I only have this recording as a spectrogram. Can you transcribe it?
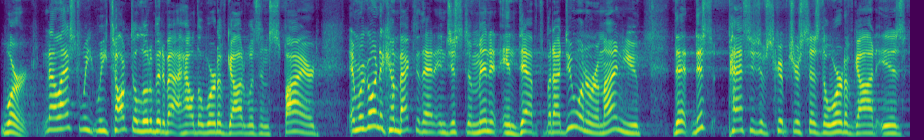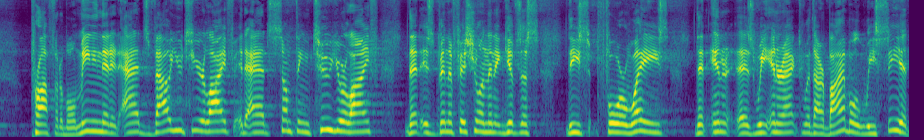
work. Now, last week we talked a little bit about how the Word of God was inspired, and we're going to come back to that in just a minute in depth. But I do want to remind you that this passage of Scripture says the Word of God is profitable, meaning that it adds value to your life, it adds something to your life that is beneficial, and then it gives us these four ways that as we interact with our Bible, we see it.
